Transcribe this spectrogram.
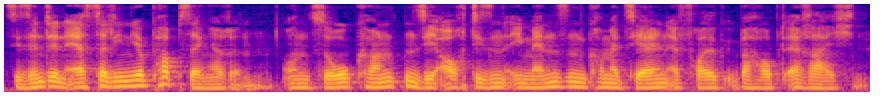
Sie sind in erster Linie Popsängerinnen und so konnten sie auch diesen immensen kommerziellen Erfolg überhaupt erreichen.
